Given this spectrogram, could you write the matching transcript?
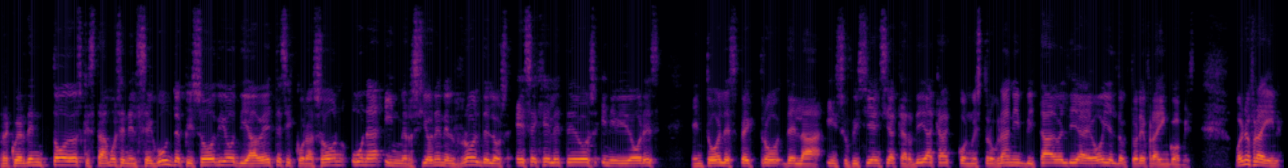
Recuerden todos que estamos en el segundo episodio, Diabetes y Corazón, una inmersión en el rol de los SGLT2 inhibidores en todo el espectro de la insuficiencia cardíaca con nuestro gran invitado el día de hoy, el doctor Efraín Gómez. Bueno, Efraín,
